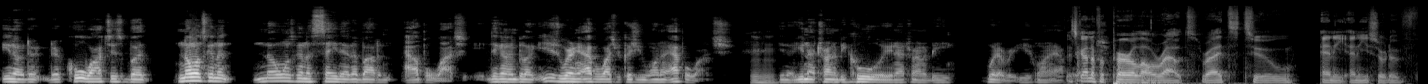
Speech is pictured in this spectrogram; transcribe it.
you know they're they're cool watches, but no one's gonna no one's gonna say that about an Apple Watch. They're gonna be like, you're just wearing an Apple Watch because you want an Apple Watch. hmm You know, you're not trying to be cool or you're not trying to be whatever. You want an Apple. It's kind of a parallel route, right, to any any sort of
